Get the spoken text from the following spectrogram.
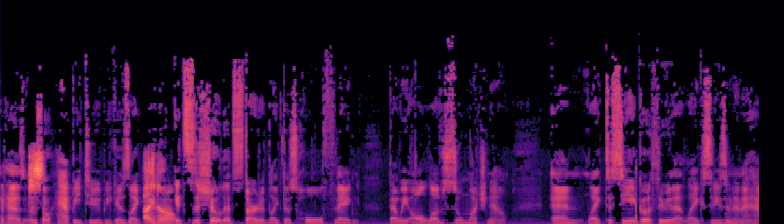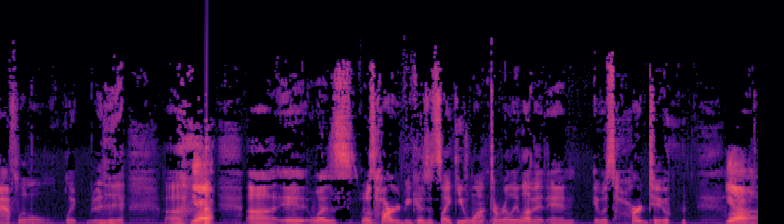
It has. I'm so happy too because like I know. it's the show that started like this whole thing that we all love so much now and like to see it go through that like season and a half little like uh, Yeah. uh it was was hard because it's like you want to really love it and it was hard to Yeah. uh,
